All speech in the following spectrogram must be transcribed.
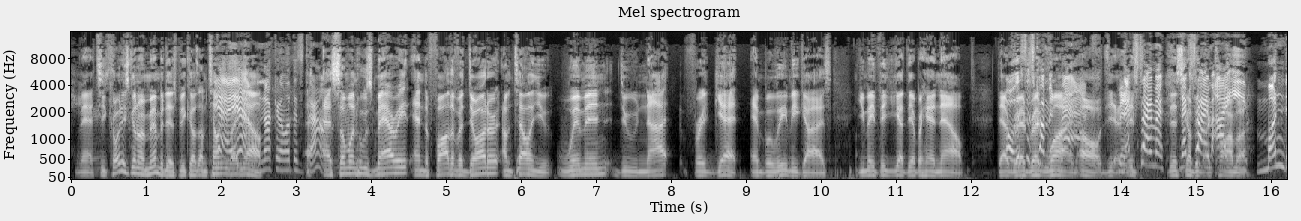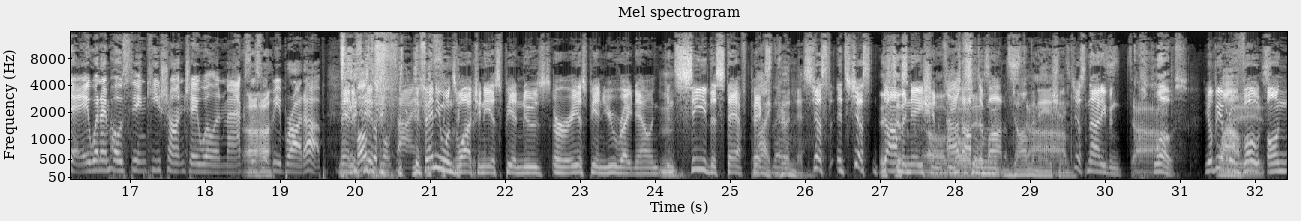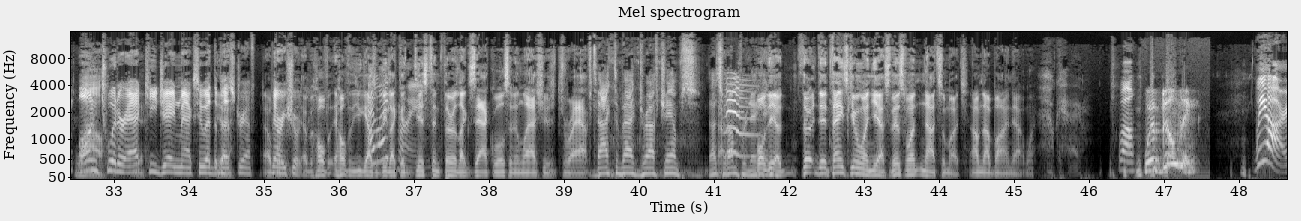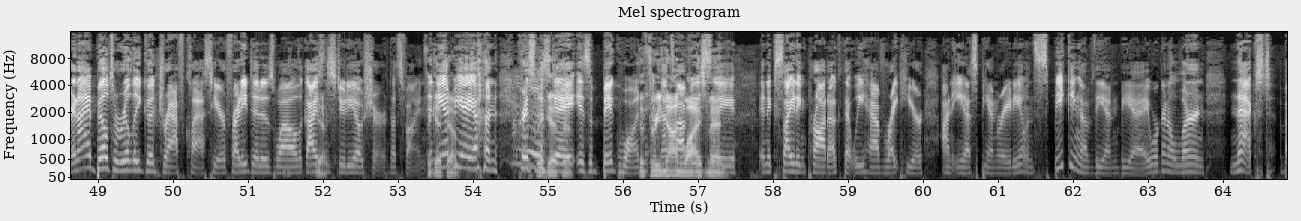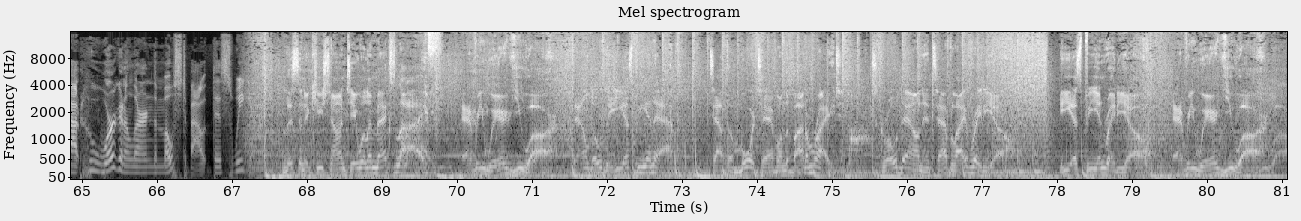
man. See, Courtney's going to remember this because I'm telling yeah, you right yeah, now. I'm not gonna let this down. As someone who's married and the father of a daughter, I'm telling you, women do not forget. And believe me, guys, you may think you got the upper hand now. That oh, red, this is red coming wine. back. Oh, yeah. Next this- time, I, this next time, my karma. i.e., Monday, when I'm hosting Keyshawn, J. Will, and Max, this Uh-huh. will be brought up Man, multiple if, times. if anyone's watching ESPN News or ESPNU right now and Mm. can see the staff picks, My there, goodness. just it's just just- domination oh, from top to bottom. domination. It's just not even close. You'll be able Wow. to vote on Wow. on Twitter at Key J and Max who had the Yeah. best draft Uh, very ho- shortly. uh, Hopefully, hopefully you guys I will be like like mine. a distant third, like Zach Wilson in last year's draft. Back to back draft champs. That's what I'm predicting. Well, yeah, th- the Thanksgiving one, yes. This one, not so much. I'm not buying that one. okay. Well, We're building. we are, and I built a really good draft class here. Freddie did as well. The guys in the studio, sure, that's fine. Forget and them. the NBA on Christmas Forget Day them. is a big one. The three non-wise men. An exciting product that we have right here on ESPN Radio. And speaking of the NBA, we're going to learn next about who we're going to learn the most about this weekend. Listen to Keyshawn, J. Will, and Max live everywhere you are. Download the ESPN app. Tap the More tab on the bottom right. Scroll down and tap Live Radio. ESPN Radio. Everywhere you are.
